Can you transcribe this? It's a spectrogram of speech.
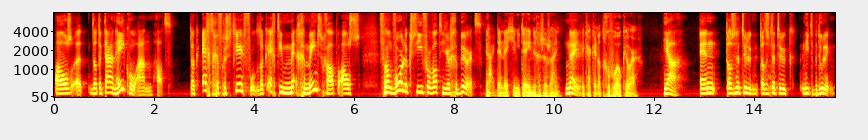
als uh, dat ik daar een hekel aan had. Dat ik echt gefrustreerd voelde. Dat ik echt die gemeenschap als verantwoordelijk zie voor wat hier gebeurt. Ja, ik denk dat je niet de enige zou zijn. Nee. Ik herken dat gevoel ook heel erg. Ja, en dat is natuurlijk, dat is natuurlijk niet de bedoeling.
